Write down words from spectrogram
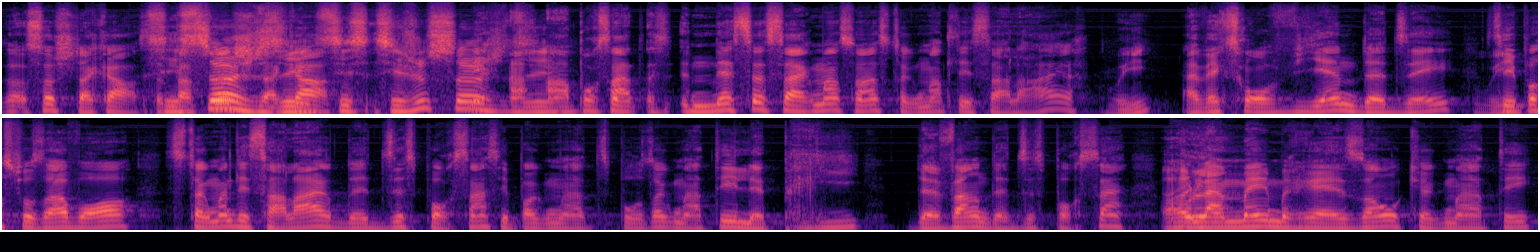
Ça, ça, je suis d'accord. C'est ça, je suis d'accord. C'est juste ça, Mais je en- dis. En, pourcentage, nécessairement, souvent, si tu augmentes les salaires, Oui. avec ce qu'on vient de dire, c'est pas supposé avoir. Si tu augmentes les salaires de 10 c'est pas supposé augmenter le prix de vente de 10 Pour la même raison qu'augmenter.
